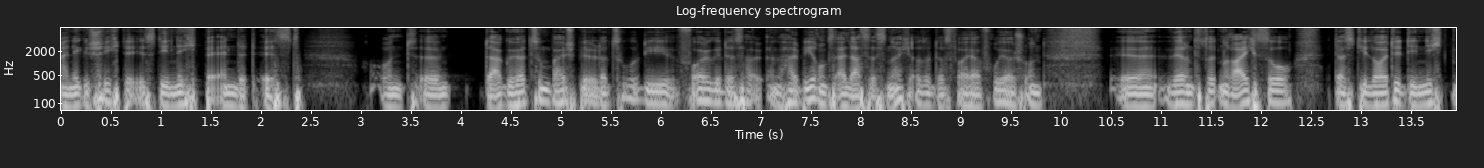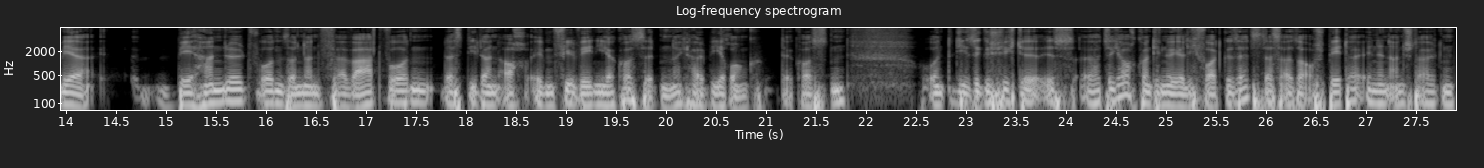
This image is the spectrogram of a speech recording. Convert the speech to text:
eine Geschichte ist, die nicht beendet ist. Und äh, da gehört zum Beispiel dazu die Folge des Halbierungserlasses. Nicht? Also das war ja früher schon äh, während des Dritten Reichs so, dass die Leute, die nicht mehr behandelt wurden, sondern verwahrt wurden, dass die dann auch eben viel weniger kosteten, nicht? Halbierung der Kosten. Und diese Geschichte ist, hat sich auch kontinuierlich fortgesetzt, dass also auch später in den Anstalten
